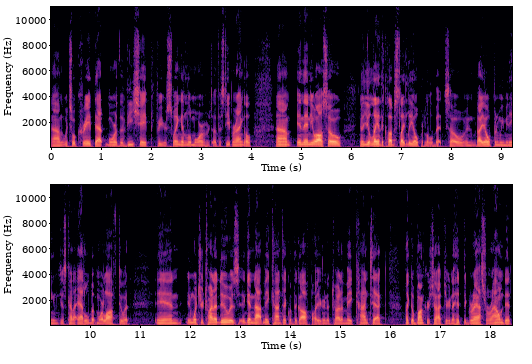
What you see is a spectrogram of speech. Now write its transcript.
um, which will create that more of the V shape for your swing and a little more of, of a steeper angle. Um, and then you also you know you lay the club slightly open a little bit. So and by open we meaning just kind of add a little bit more loft to it. And and what you're trying to do is again not make contact with the golf ball. You're going to try to make contact like a bunker shot. You're going to hit the grass around it,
